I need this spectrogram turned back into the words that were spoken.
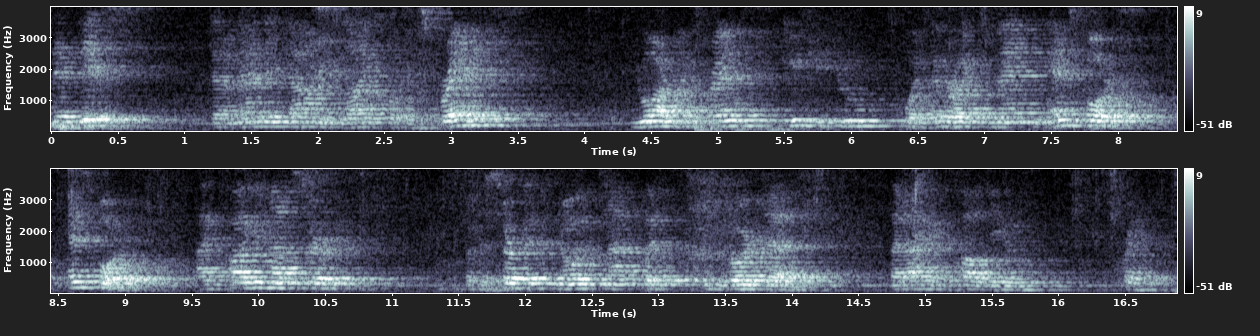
than this, that a man lay down his life for his friends. You are my friends if you do whatever I command. Henceforth, henceforth, I call you not servants, for the servant knoweth not what his Lord does, but I have called you friends.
